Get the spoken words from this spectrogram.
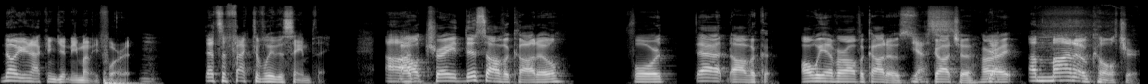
No, you're not going to get any money for it." Mm. That's effectively the same thing. Uh, I'll trade this avocado for that avocado. All we have are avocados. Yes. Gotcha. All Yeah. right. a monoculture,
